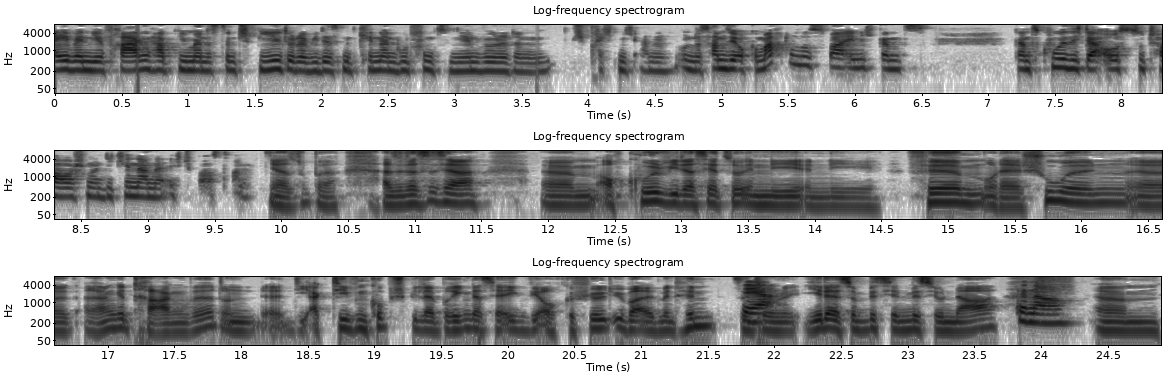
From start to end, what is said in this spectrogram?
ey, wenn ihr Fragen habt, wie man das denn spielt oder wie das mit Kindern gut funktionieren würde, dann sprecht mich an. Und das haben sie auch gemacht und das war eigentlich ganz, ganz cool, sich da auszutauschen und die Kinder haben da echt Spaß dran. Ja, super. Also das ist ja ähm, auch cool, wie das jetzt so in die in die Firmen oder Schulen äh, herangetragen wird und äh, die aktiven Kuppspieler bringen das ja irgendwie auch gefühlt überall mit hin. Ja. so, jeder ist so ein bisschen Missionar. Genau. Ähm,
